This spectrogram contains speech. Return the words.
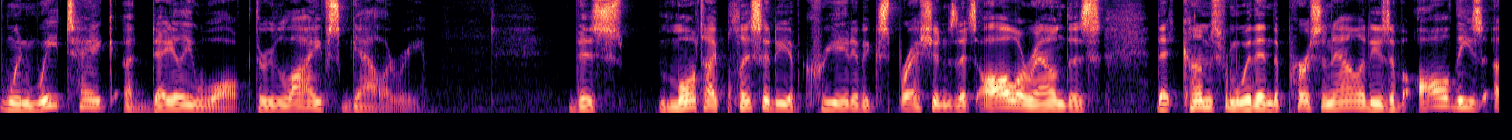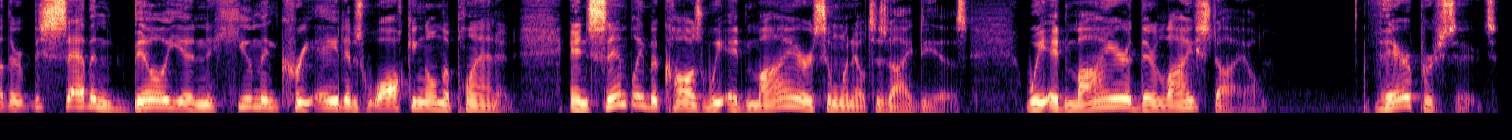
when we take a daily walk through life's gallery. This multiplicity of creative expressions that's all around us that comes from within the personalities of all these other 7 billion human creatives walking on the planet. And simply because we admire someone else's ideas, we admire their lifestyle, their pursuits,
